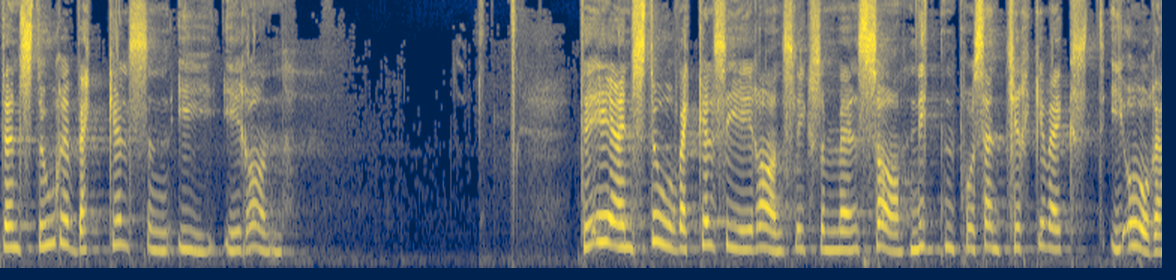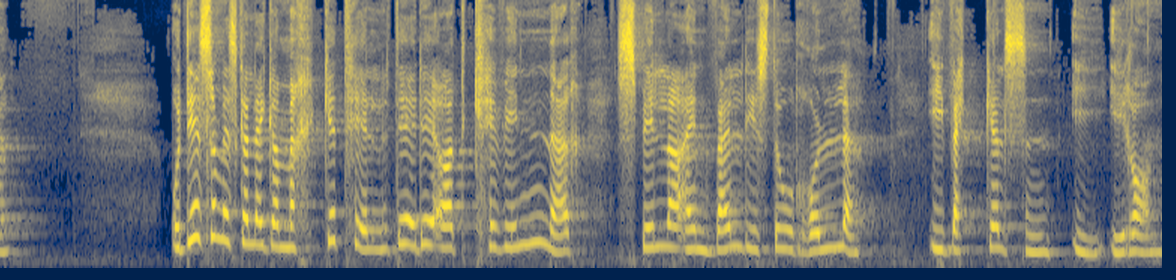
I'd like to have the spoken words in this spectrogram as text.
den store vekkelsen i Iran. Det er en stor vekkelse i Iran, slik som vi sa, 19% kirkevekst i året. Og Det som vi skal legge merke til, det er det at kvinner spiller en veldig stor rolle i vekkelsen i Iran.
